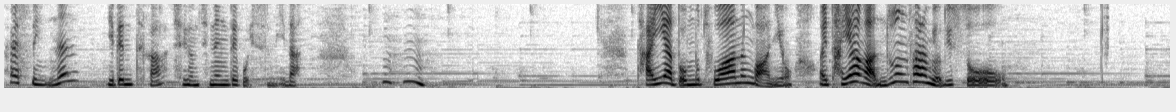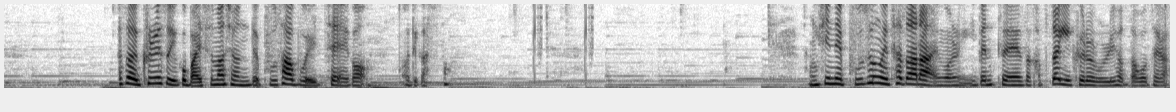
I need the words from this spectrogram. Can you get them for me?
할 수 있는 이벤트가 지금 진행되고 있습니다. 다이아 너무 좋아하는 거 아니요? 아니 다이아가 안 좋은 사람이 어딨어. 그래서 그래서 이거 말씀하셨는데 부사부일체 이거 어디 갔어? 당신의 부승을 찾아라 이걸 이벤트에서 갑자기 글을 올리셨다고 제가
